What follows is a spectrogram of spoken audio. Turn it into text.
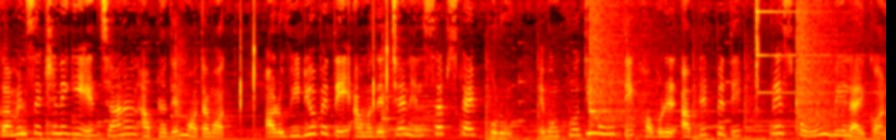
কমেন্ট সেকশনে গিয়ে জানান আপনাদের মতামত আরও ভিডিও পেতে আমাদের চ্যানেল সাবস্ক্রাইব করুন এবং প্রতি মুহূর্তে খবরের আপডেট পেতে প্রেস করুন বেল আইকন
